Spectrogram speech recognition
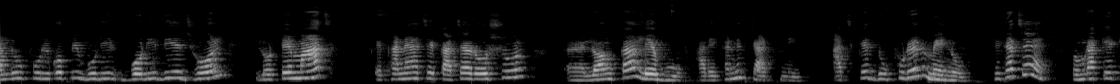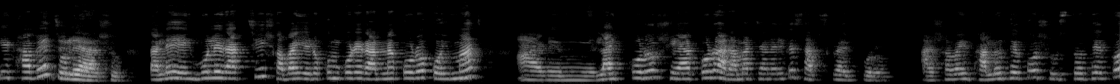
আলু, ফুলকপি, বুড়ি, বড়ি দিয়ে ঝোল, লোটে মাছ, এখানে আছে কাঁচা রসুন লঙ্কা, লেবু আর এখানে চাটনি। আজকে দুপুরের মেনু ঠিক আছে? তোমরা কে কে খাবে চলে আসো। তাহলে এই বলে রাখছি, সবাই এরকম করে রান্না করো কই মাছ, আর লাইক করো শেয়ার করো, আর আমার চ্যানেলকে সাবস্ক্রাইব করো। আর সবাই ভালো থেকো, সুস্থ থেকো,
